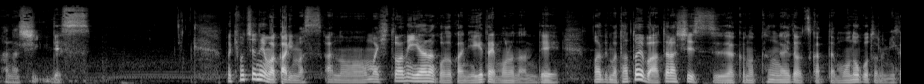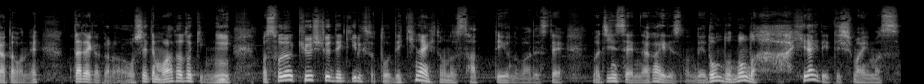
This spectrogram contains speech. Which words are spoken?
話です。まあ、気持ちはね、わかります。あのまあ、人はね、嫌なことから逃げたいものなんで、まあ、でも、例えば新しい数学の考え方を使った物事の見方をね、誰かから教えてもらったときに、まあ、それを吸収できる人とできない人の差っていうのはですね、まあ、人生長いですので、どんどんどんどんは開いていってしまいます。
